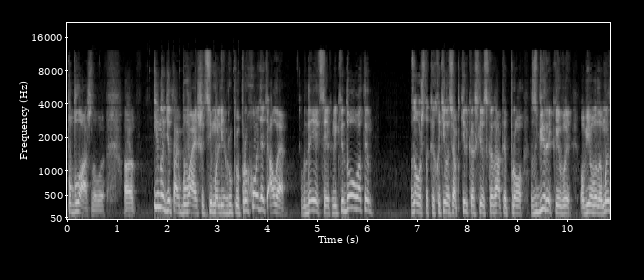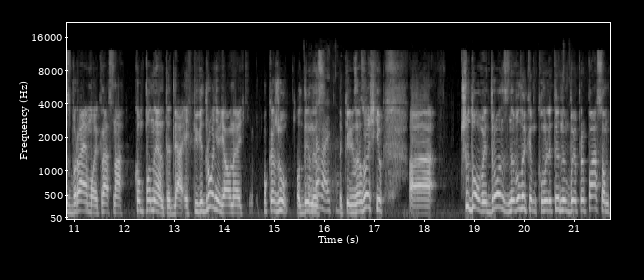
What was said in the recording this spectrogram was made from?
поблажливою. Іноді так буває, що ці малі групи проходять, але вдається їх ліквідовувати. Знову ж таки, хотілося б кілька слів сказати про збір, який ви об'явили. Ми збираємо якраз на компоненти для FPV-дронів. Я вам навіть покажу один Ну, із давайте. таких зразочків. А, чудовий дрон з невеликим кумулятивним боєприпасом.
